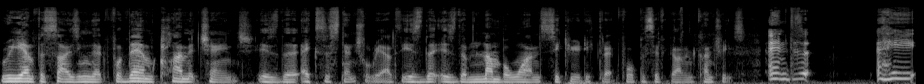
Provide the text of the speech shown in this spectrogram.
re-emphasizing that for them climate change is the existential reality, is the is the number one security threat for Pacific Island countries. And he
